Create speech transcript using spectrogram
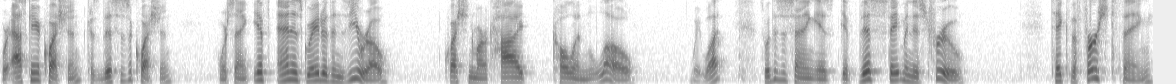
we're asking a question, because this is a question. We're saying if n is greater than 0, question mark high colon low, wait, what? So what this is saying is if this statement is true, take the first thing,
